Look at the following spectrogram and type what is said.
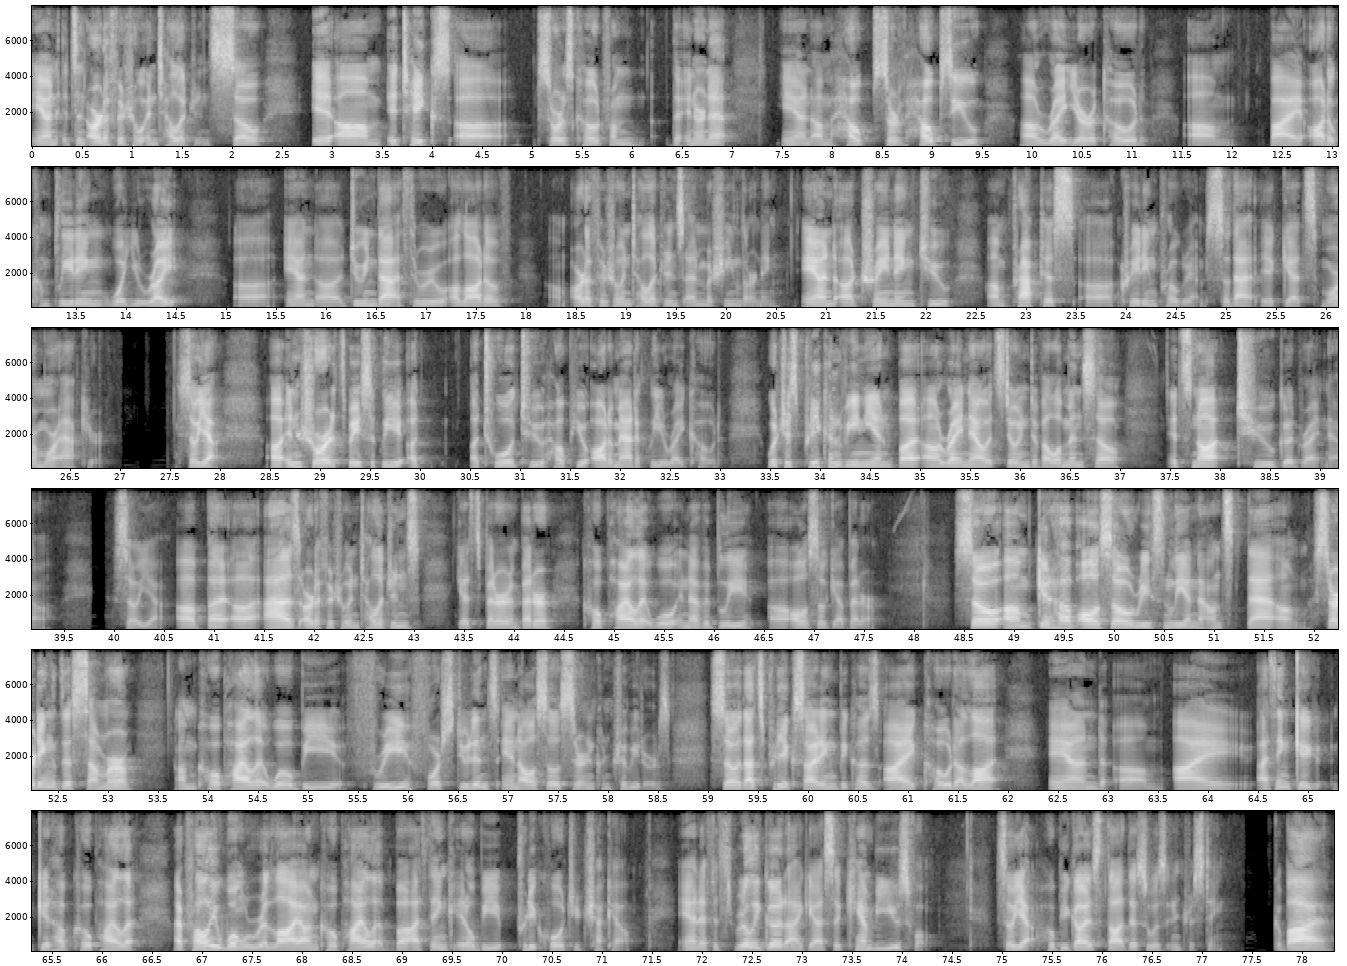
And it's an artificial intelligence, so it um it takes uh source code from the internet and um helps sort of helps you uh, write your code um, by auto completing what you write uh, and uh, doing that through a lot of um, artificial intelligence and machine learning and uh, training to um, practice uh, creating programs so that it gets more and more accurate. So, yeah, uh, in short, it's basically a, a tool to help you automatically write code, which is pretty convenient, but uh, right now it's still in development, so it's not too good right now. So yeah, uh, but uh, as artificial intelligence gets better and better, Copilot will inevitably uh, also get better. So um, GitHub also recently announced that um, starting this summer, um, Copilot will be free for students and also certain contributors. So that's pretty exciting because I code a lot, and um, I I think Git, GitHub Copilot I probably won't rely on Copilot, but I think it'll be pretty cool to check out. And if it's really good, I guess it can be useful. So yeah, hope you guys thought this was interesting. Goodbye.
